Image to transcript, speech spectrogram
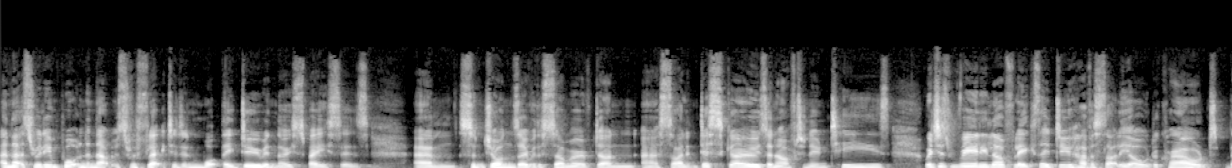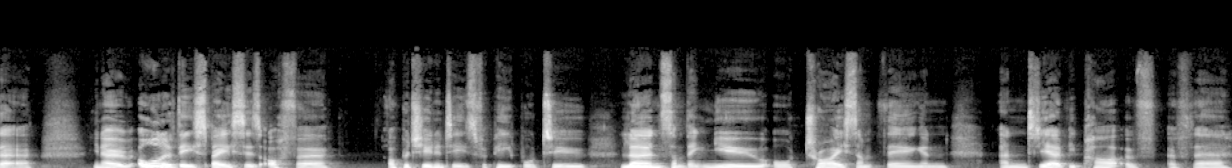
and that's really important and that was reflected in what they do in those spaces Um, St John's over the summer have done uh, silent discos and afternoon teas, which is really lovely because they do have a slightly older crowd there. You know, all of these spaces offer opportunities for people to learn something new or try something and and yeah be part of of their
